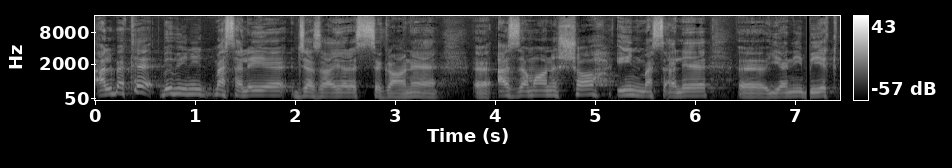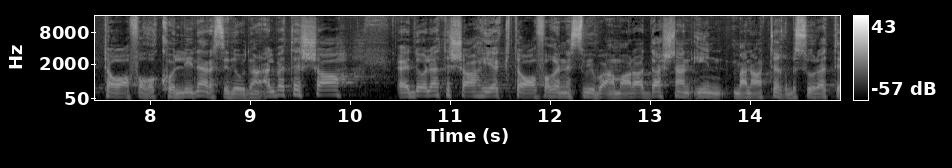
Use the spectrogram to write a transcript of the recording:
البته ببینید مسئله جزایر سگانه. از زمان شاه این مسئله یعنی به یک توافق کلی نرسیده بودن. البته شاه دولت شاه یک توافق نسبی با امارات داشتن. این مناطق به صورت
